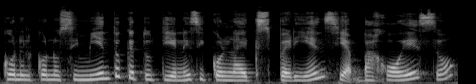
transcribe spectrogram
con el conocimiento que tú tienes y con la experiencia. Bajo eso,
